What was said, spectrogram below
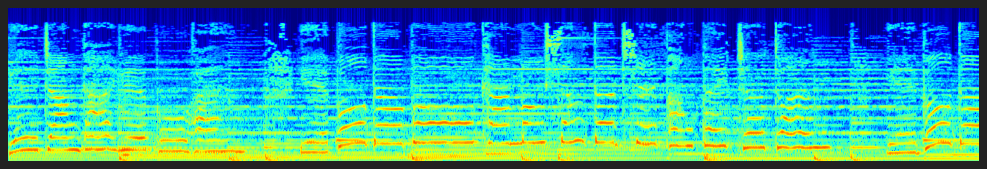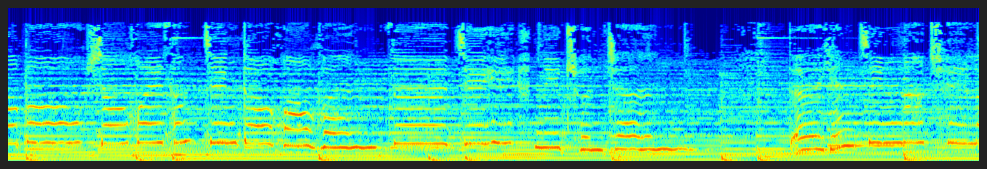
越长大越不安，也不得不看梦想的翅膀被折断，也不得的眼睛哪去了？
